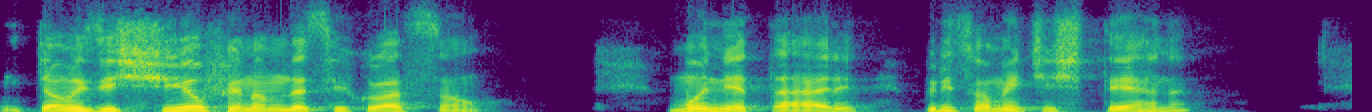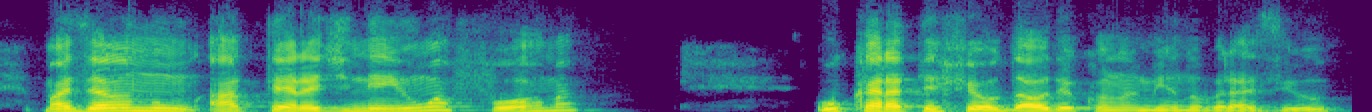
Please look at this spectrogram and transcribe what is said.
então, existia o fenômeno da circulação monetária, principalmente externa, mas ela não altera de nenhuma forma o caráter feudal da economia no Brasil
